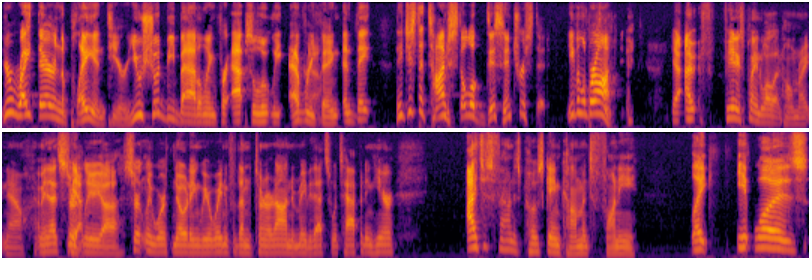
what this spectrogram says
you're right there in the play-in tier. You should be battling for absolutely everything, yeah. and they they just at times still look disinterested. Even LeBron. Yeah, I, Phoenix playing well at home right now. I mean, that's certainly yeah. uh, certainly worth noting. We were waiting for them to turn it on, and maybe that's what's happening here. I just found his post game comments funny. Like it was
